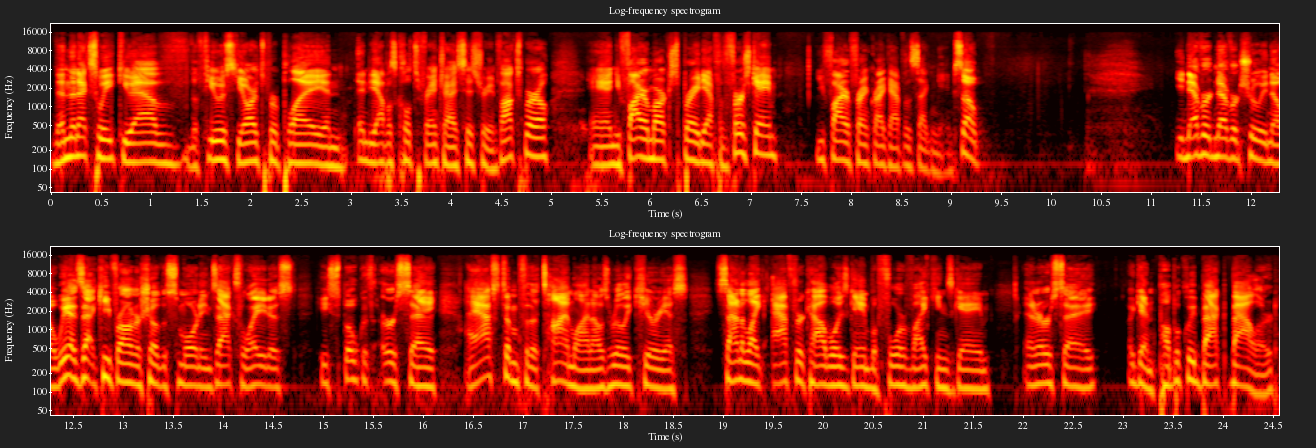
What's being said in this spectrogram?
Then the next week, you have the fewest yards per play in Indianapolis Colts franchise history in Foxborough, and you fire Marcus Brady after the first game. You fire Frank Reich after the second game. So you never, never truly know. We had Zak Keefer on our show this morning. Zak's latest. He spoke with Irsay. I asked him for the timeline. I was really curious. It sounded like after Cowboys game, before Vikings game, and Irsay again publicly backed Ballard.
